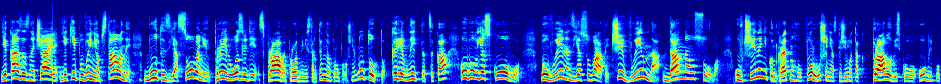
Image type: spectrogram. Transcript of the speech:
яка зазначає, які повинні обставини бути з'ясовані при розгляді справи про адміністративне правопорушення. Ну тобто, керівник ТЦК обов'язково повинен з'ясувати, чи винна дана особа у вчиненні конкретного порушення, скажімо так, правил військового обліку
